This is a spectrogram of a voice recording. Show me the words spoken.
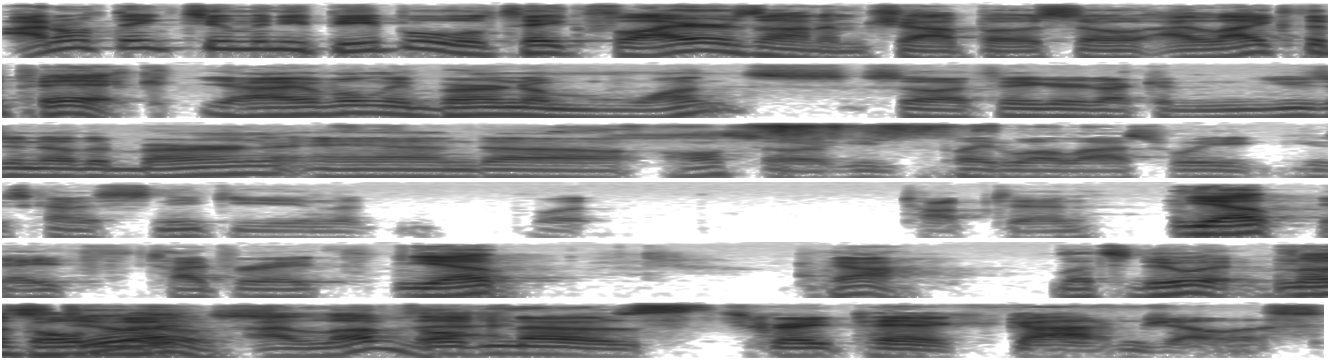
I don't think too many people will take flyers on him Chapo so I like the pick. Yeah, I've only burned him once, so I figured I could use another burn. And uh, also, he played well last week. He was kind of sneaky in the what top ten, Yep, eighth, tied for eighth. yep. So, yeah, let's do it. Let's golden do nose. it. I love that. golden nose, it's a great pick. God, I'm jealous.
